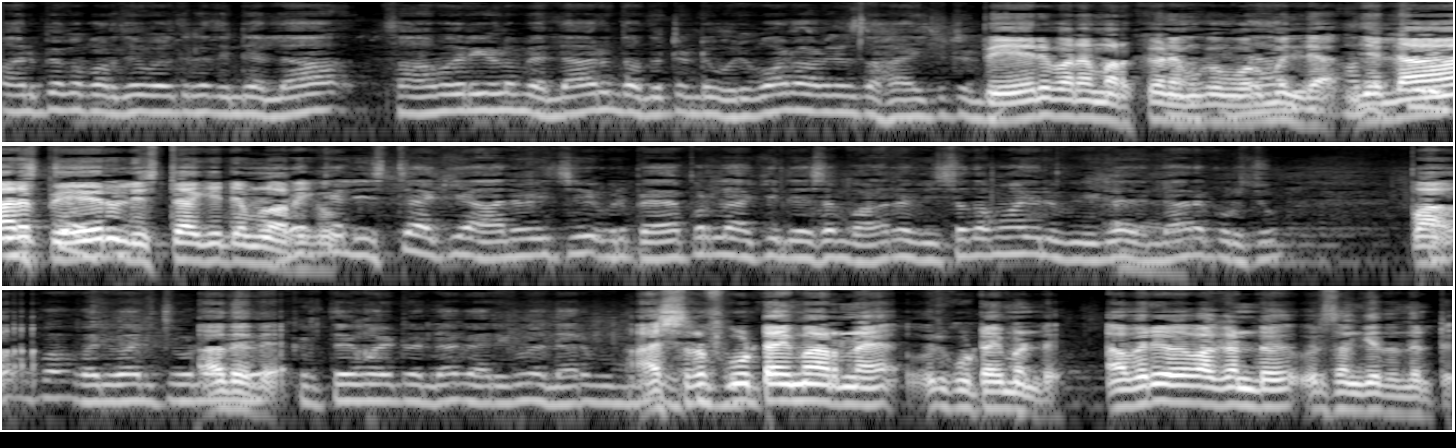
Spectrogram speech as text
മാനിപ്പൊക്കെ പറഞ്ഞ പോലെ തന്നെ ഇതിന്റെ എല്ലാ സാമഗ്രികളും എല്ലാവരും തന്നിട്ടുണ്ട്. ഒരുപാട് ആളുകൾ സഹായിച്ചിട്ടുണ്ട്. പേര് പറയാൻ മറക്കുകയാണ്. നമുക്ക് ഓർമ്മയില്ല. എല്ലാരെ പേരും ലിസ്റ്റ് ആക്കിയിട്ട് നമ്മൾ അറിയിക്കും. ലിസ്റ്റ് ലിസ്റ്റാക്കി ആലോചിച്ച് ഒരു പേപ്പറിലാക്കിയ ശേഷം വളരെ വിശദമായ ഒരു വീഡിയോ എല്ലാരെ കുറിച്ചും അതെ പരിപാലിച്ചുകൊണ്ട് കൃത്യമായിട്ട് എല്ലാ കാര്യങ്ങളും എല്ലാവരും അഷ്റഫ് കൂട്ടായ്മ പറഞ്ഞ ഒരു കൂട്ടായ്മ ഉണ്ട് അവർ വകണ്ട് ഒരു സംഖ്യ തന്നിട്ട്.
